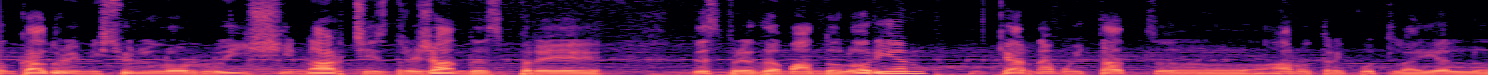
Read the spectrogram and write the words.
în cadrul emisiunilor lui și Narcis Drejan despre despre The Mandalorian. Chiar ne-am uitat uh, anul trecut la el uh,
